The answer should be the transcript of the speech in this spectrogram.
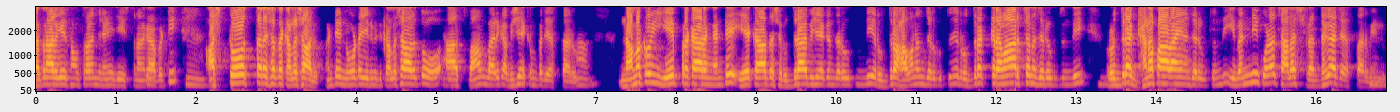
గత నాలుగైదు సంవత్సరాల నుంచి నేనే చేయిస్తున్నాను కాబట్టి అష్టోత్తర శత కలశాలు అంటే నూట ఎనిమిది కలశాలతో ఆ. స్వామి వారికి అభిషేకింపజేస్తారు నమ్మకం ఏ ప్రకారం అంటే ఏకాదశి రుద్రాభిషేకం జరుగుతుంది రుద్ర హవనం జరుగుతుంది రుద్ర క్రమార్చన జరుగుతుంది రుద్ర ఘనపారాయణ జరుగుతుంది. ఇవన్నీ కూడా చాలా శ్రద్ధగా చేస్తారు వీళ్ళు.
